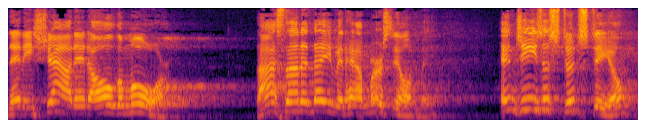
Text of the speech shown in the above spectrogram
that he shouted all the more. Thy son of David, have mercy on me. And Jesus stood still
